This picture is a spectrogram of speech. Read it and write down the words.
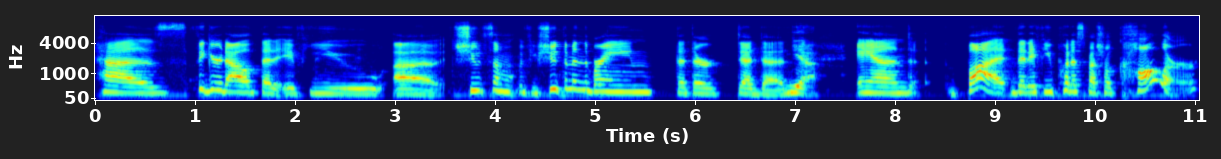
has figured out that if you uh, shoot some, if you shoot them in the brain, that they're dead, dead. Yeah. And but that if you put a special collar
